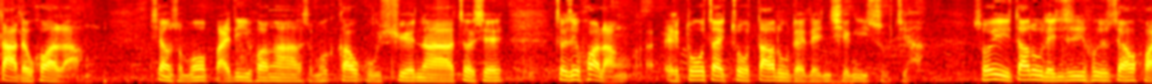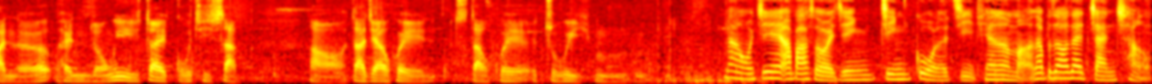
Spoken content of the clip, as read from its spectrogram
大的画廊，像什么白立方啊，什么高古轩啊这些。这些画廊也都在做大陆的年轻艺术家，所以大陆年轻艺术家反而很容易在国际上，啊，大家会知道会注意。嗯。那我今天阿巴手已经经过了几天了嘛？那不知道在展场，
